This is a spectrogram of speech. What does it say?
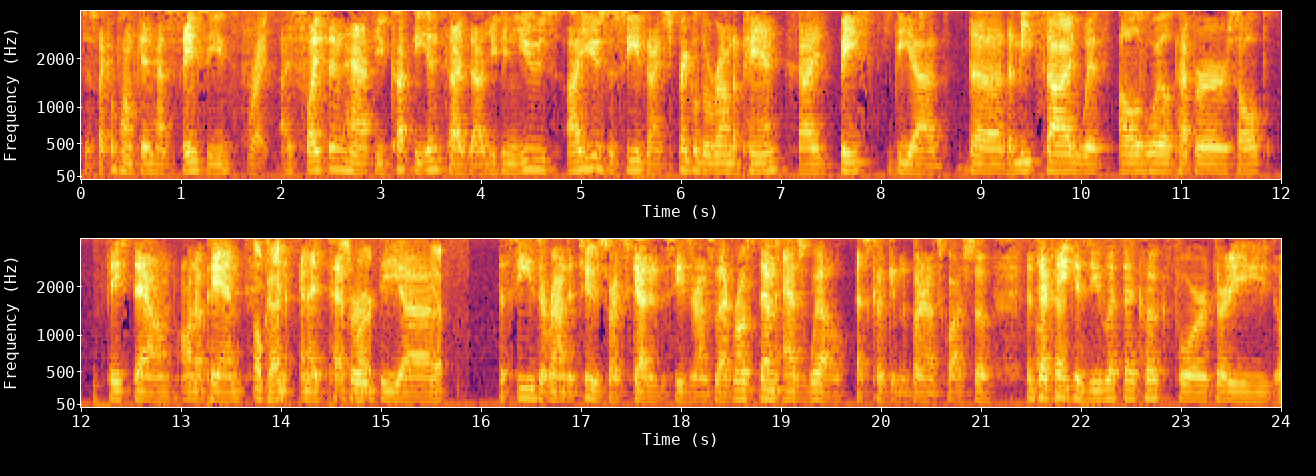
just like a pumpkin, has the same seeds. Right. I slice it in half. You cut the insides out. You can use. I use the seeds and I sprinkled around the pan. I baste the uh, the the meat side with olive oil, pepper, salt, face down on a pan. Okay. And, and I peppered Smart. the uh, Yep. the seeds around it too. So I scattered the seeds around. So that I roast them as well as cooking the butternut squash. So the technique is you let that cook for thirty, a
